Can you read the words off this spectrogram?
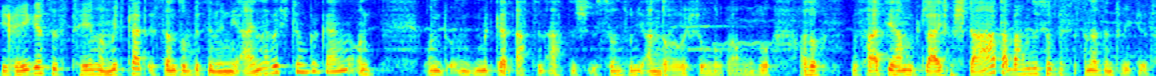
die Regelsysteme, Midgard ist dann so ein bisschen in die eine Richtung gegangen und, und, und Midgard 1880 ist dann so in die andere Richtung gegangen. So. Also das heißt, sie haben gleichen Start, aber haben sich so ein bisschen anders entwickelt.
